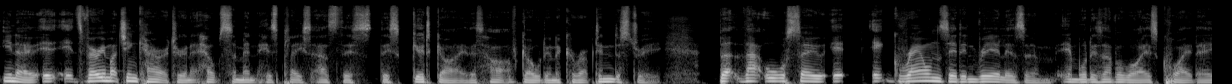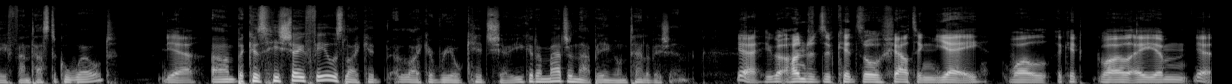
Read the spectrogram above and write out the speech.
you know it, it's very much in character and it helps cement his place as this this good guy this heart of gold in a corrupt industry but that also it it grounds it in realism in what is otherwise quite a fantastical world Yeah, um, because his show feels like a like a real kid show you could imagine that being on television yeah. You've got hundreds of kids all shouting "yay" while a kid, while a um, yeah,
